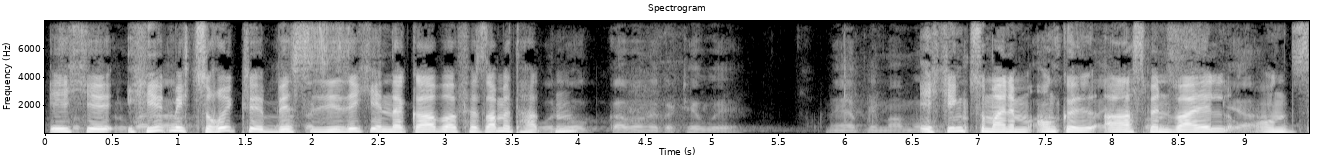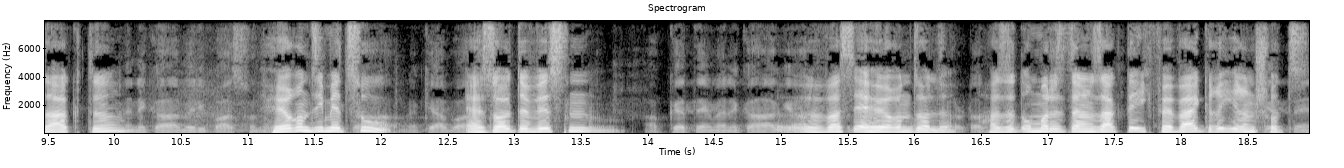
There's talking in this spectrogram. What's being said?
Ich äh, hielt mich zurück, bis sie sich in der Kaaba versammelt hatten. Ich ging zu meinem Onkel Aspen Weil und sagte, hören Sie mir zu, er sollte wissen, was er hören solle. Hazrat Umar sagte, ich verweigere ihren Schutz.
